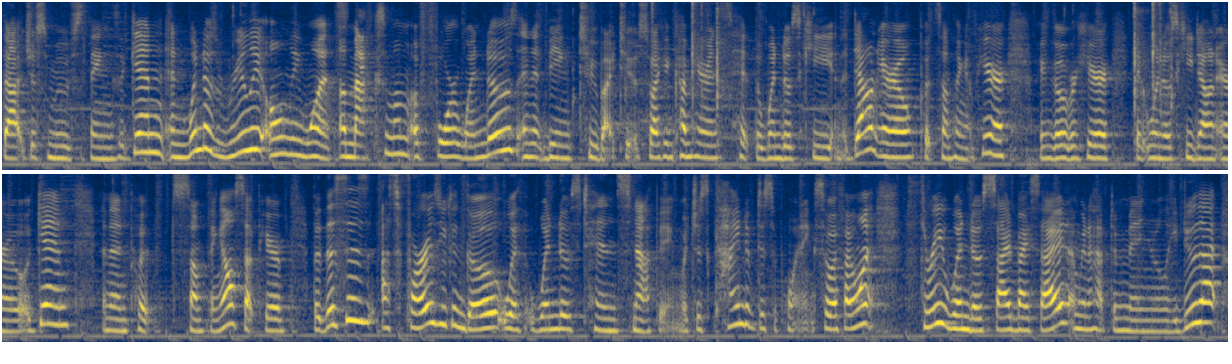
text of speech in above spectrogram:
that just moves things again, and Windows really only wants a maximum of four windows and it being two by two. So I can come here and hit the Windows key and the down arrow, put something up here. I can go over here, hit Windows key down arrow again, and then put something else up here. But this is as far as you can go with Windows 10 snapping, which is kind of disappointing. So if I want three windows side by side. I'm gonna have to manually do that.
